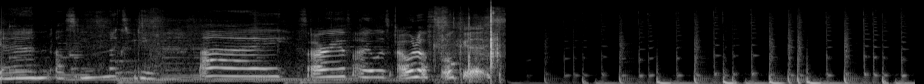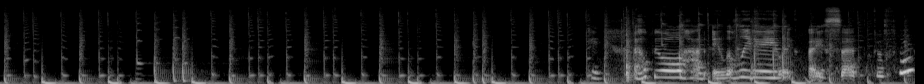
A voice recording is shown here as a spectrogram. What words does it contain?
and I'll see you in the next video. Bye! Sorry if I was out of focus. Okay, I hope you all had a lovely day like I said before.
